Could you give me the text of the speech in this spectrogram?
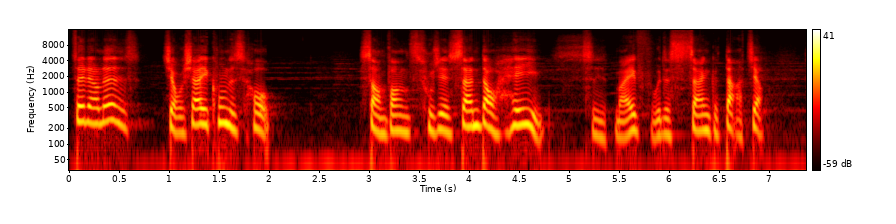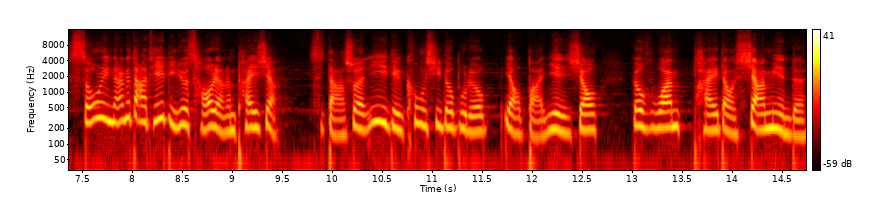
在两人脚下一空的时候，上方出现三道黑影，是埋伏的三个大将，手里拿个大铁柄就朝两人拍下，是打算一点空隙都不留，要把燕萧跟胡安拍到下面的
